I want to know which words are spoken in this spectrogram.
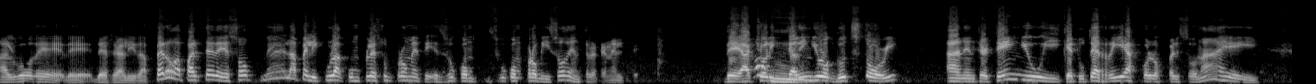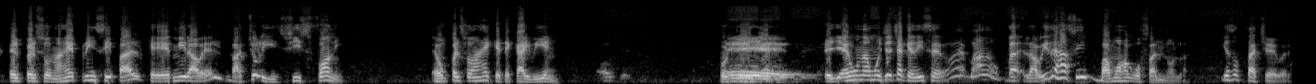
Algo de, de- de realidad. Pero aparte de eso, eh, la película cumple su, prometi- su, com- su compromiso de entretenerte. De actually Mm. telling you a good story and entertain you y que tú te rías con los personajes. Y el personaje principal, que es Mirabel, actually, she's funny. Es un personaje que te cae bien. Porque ella, Eh, ella es una muchacha que dice, "Eh, bueno, la vida es así, vamos a gozárnosla. Y eso está chévere.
